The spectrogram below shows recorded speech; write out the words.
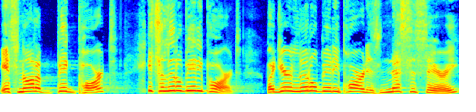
It's not a big part, it's a little bitty part. But your little bitty part is necessary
